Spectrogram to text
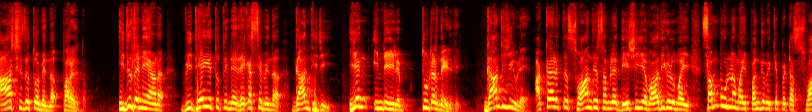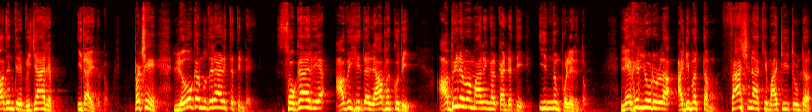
ആശ്രിതത്വമെന്ന് പറയുന്നു. ഇതുതന്നെയാണ് വിധേയത്വത്തിന്റെ രഹസ്യമെന്ന് ഗാന്ധിജി യങ് ഇന്ത്യയിലും തുടർന്നെഴുതി. ഗാന്ധിജിയുടെ അക്കാലത്ത് സ്വാതന്ത്ര്യ സമര ദേശീയവാദികളുമായി സമ്പൂർണമായി പങ്കുവെക്കപ്പെട്ട സ്വാതന്ത്ര്യ വിചാരം ഇതായിരുന്നു. പക്ഷേ ലോക മുതലാളിത്തത്തിന്റെ സ്വകാര്യ അവിഹിത ലാഭക്കുതി അഭിനവമാനങ്ങൾ കണ്ടെത്തി ഇന്നും പുലരുന്നു. ലഹരിയോടുള്ള അടിമത്തം ഫാഷനാക്കി മാറ്റിയിട്ടുണ്ട്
